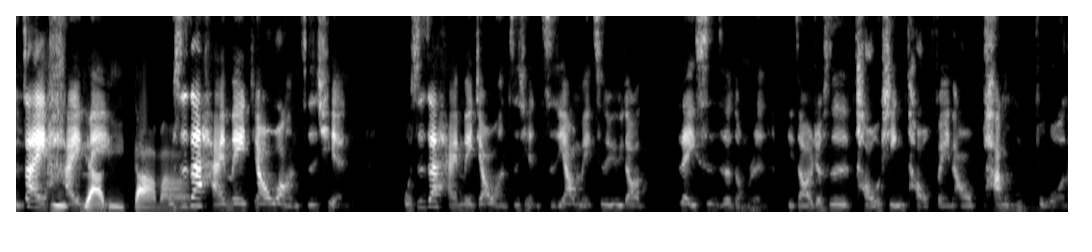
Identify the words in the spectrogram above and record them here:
是在还压力大吗？我是在还没交往之前，我是在还没交往之前，只要每次遇到类似这种人，你知道，就是掏心掏肺，然后磅礴，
